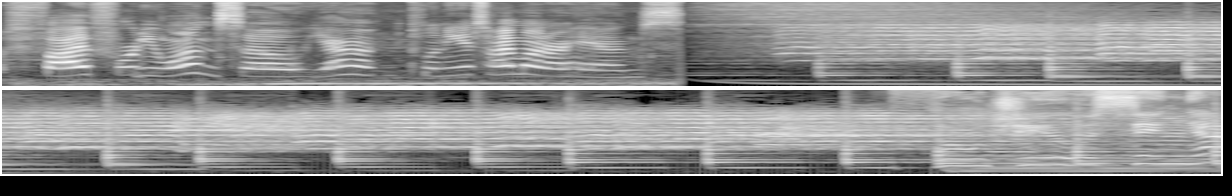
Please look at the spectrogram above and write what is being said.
5:41. So yeah, plenty of time on our hands. Won't you sing out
